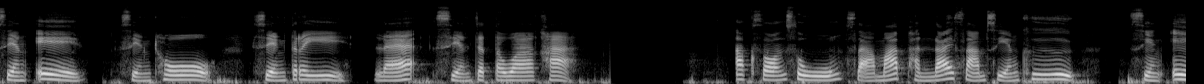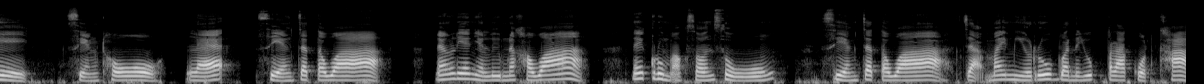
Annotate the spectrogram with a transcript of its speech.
เสียงเอก เสียงโท เสียงตรี และเสียงจัตวาค่ะ อักษรสูงสามารถผันได้ 3 เสียงคือ เสียงเอก เสียงโท และเสียงจัตวา นักเรียนอย่าลืมนะคะว่า ในกลุ่มอักษรสูง เสียงจัตวาจะไม่มีรูปวรรณยุกต์ปรากฏค่ะ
